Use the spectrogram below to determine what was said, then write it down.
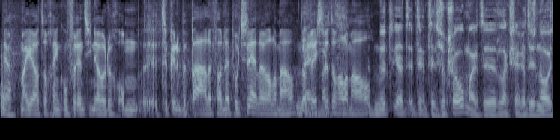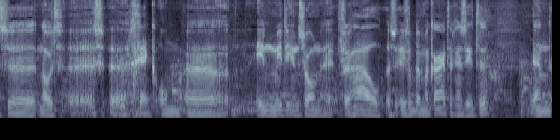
Ja, maar je had toch geen conferentie nodig om te kunnen bepalen... van het moet sneller allemaal? Dat nee, wisten we toch allemaal? Het, ja, het, het, het, is ook zo, maar het, laat ik zeggen... het is nooit, nooit gek om in, midden in zo'n verhaal... eens even bij elkaar te gaan zitten... en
